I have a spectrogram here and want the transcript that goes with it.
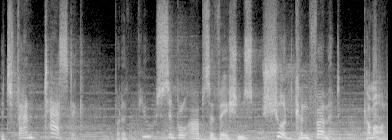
It's fantastic, but a few simple observations should confirm it. Come on.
